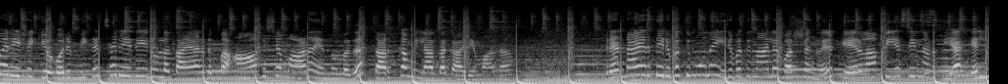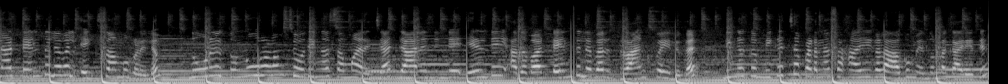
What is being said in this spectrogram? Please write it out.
പരീക്ഷയ്ക്ക് ഒരു മികച്ച രീതിയിലുള്ള തയ്യാറെടുപ്പ് ആവശ്യമാണ് എന്നുള്ളത് തർക്കമില്ലാത്ത കാര്യമാണ്. രണ്ടായിരത്തി ഇരുപത്തി മൂന്ന് ഇരുപത്തിനാല് വർഷങ്ങളിൽ കേരള പി എസ് സി നടത്തിയ എല്ലാ ടെൻത്ത് ലെവൽ എക്സാമുകളിലും നൂറിൽ തൊണ്ണൂറോളം ചോദ്യങ്ങൾ സമ്മാനിച്ച ടാലന്റിന്റെ എൽ ഡി അഥവാ ടെൻത്ത് ലെവൽ റാങ്ക് ഫയലുകൾ നിങ്ങൾക്ക് മികച്ച പഠന സഹായികളാകും എന്നുള്ള കാര്യത്തിൽ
